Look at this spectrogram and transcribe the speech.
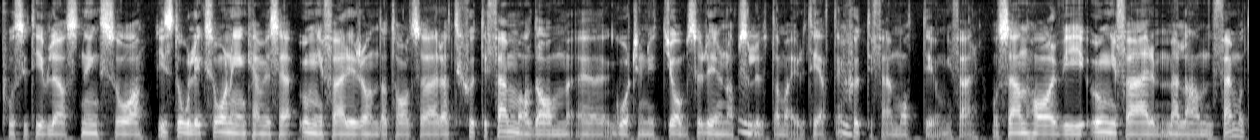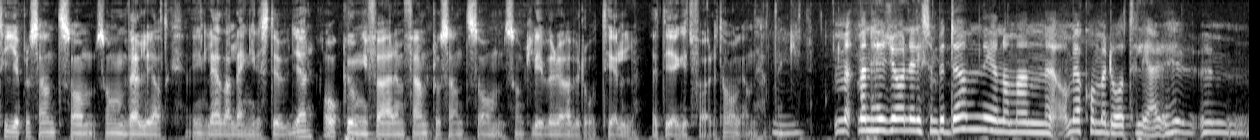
positiv lösning så i storleksordningen kan vi säga ungefär i runda tal så är det att 75 av dem eh, går till nytt jobb så det är den absoluta mm. majoriteten, mm. 75-80 ungefär. Och sen har vi ungefär mellan 5 och 10 procent som, som väljer att inleda förbereda längre studier och ungefär en 5 som, som kliver över då till ett eget företagande helt mm. enkelt. Men, men, hur gör ni liksom bedömningen om, man, om jag kommer då till er? Hur, hur,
